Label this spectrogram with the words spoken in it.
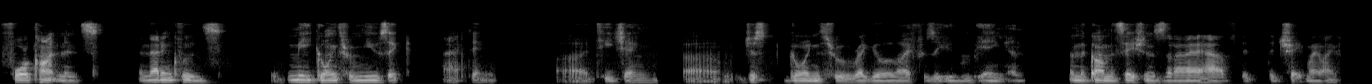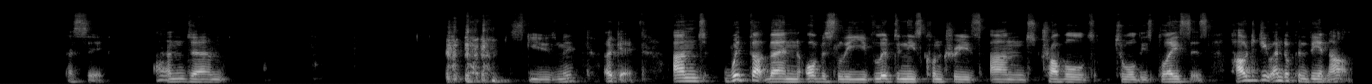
four continents. And that includes me going through music acting uh, teaching um, just going through regular life as a human being and and the conversations that i have that, that shape my life. I see. And um, Excuse me. Okay. And with that, then, obviously, you've lived in these countries and traveled to all these places. How did you end up in Vietnam?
